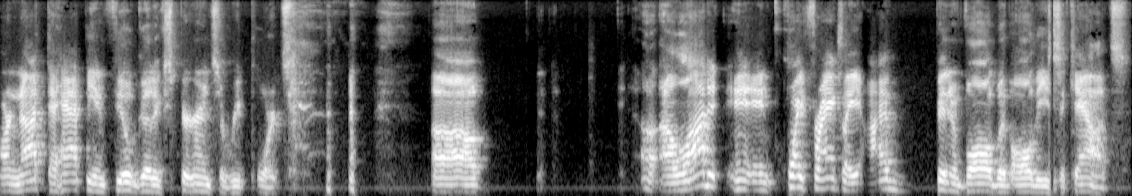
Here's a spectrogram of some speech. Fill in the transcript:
are not the happy and feel good experience of reports. uh, a, a lot of, and quite frankly, I've been involved with all these accounts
